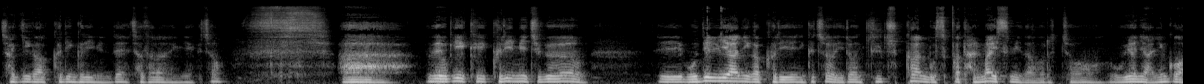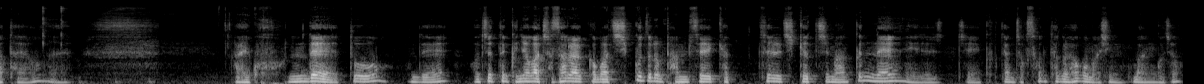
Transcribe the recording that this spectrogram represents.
자기가 그린 그림인데 자살하는 게 그죠? 아 근데 여기 그 그림이 지금 이 모딜리아니가 그린 그쵸 이런 길쭉한 모습과 닮아 있습니다. 그렇죠. 우연이 아닌 것 같아요. 네. 아이고 그런데 또 근데 어쨌든 그녀가 자살할까봐 친구들은 밤새 곁을 지켰지만 끝내 이제 극단적 선택을 하고 마신 마는 거죠.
